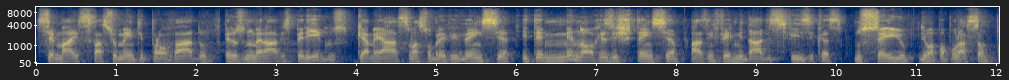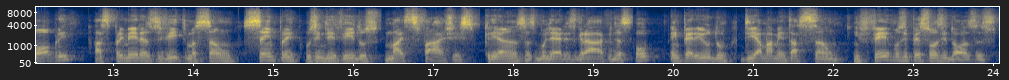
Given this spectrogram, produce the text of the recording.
ser mais facilmente provado pelos inumeráveis perigos que ameaçam a sobrevivência e ter menor resistência às enfermidades físicas. No seio de uma população pobre, as primeiras vítimas são sempre os indivíduos mais frágeis, crianças, mulheres grávidas ou em período de amamentação, enfermos e pessoas idosas.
